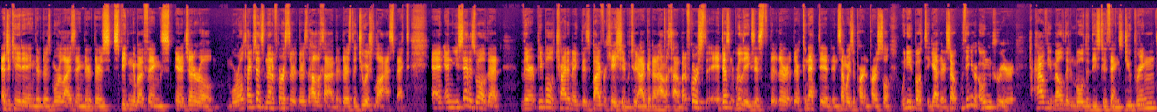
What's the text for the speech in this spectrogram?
educating, there, there's moralizing, there, there's speaking about things in a general moral type sense. And then, of course, there, there's the halakha, there, there's the Jewish law aspect. And, and you said as well that there people try to make this bifurcation between Agadah and Halakha, but of course it doesn't really exist. They're, they're, they're connected in some ways, are part and parcel. We need both together. So within your own career, how have you melded and molded these two things? Do you bring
